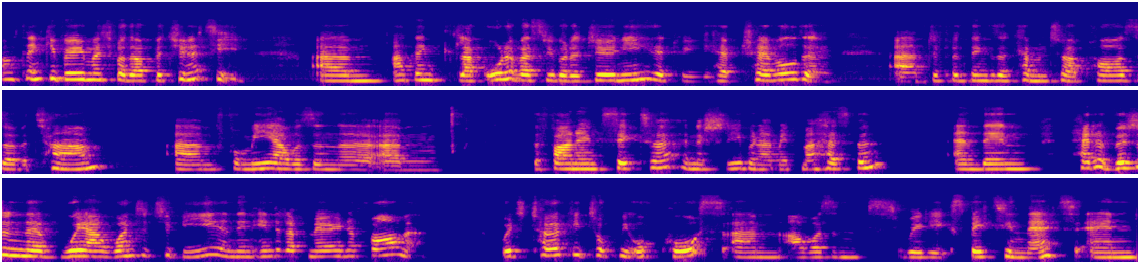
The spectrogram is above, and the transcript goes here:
Oh, thank you very much for the opportunity. Um, I think, like all of us, we've got a journey that we have traveled and um, different things that come into our paths over time. Um, for me, I was in the um, the finance sector initially when I met my husband, and then had a vision of where I wanted to be, and then ended up marrying a farmer, which totally took me off course. Um, I wasn't really expecting that, and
